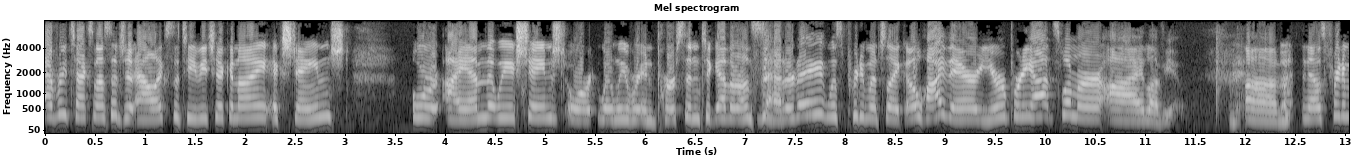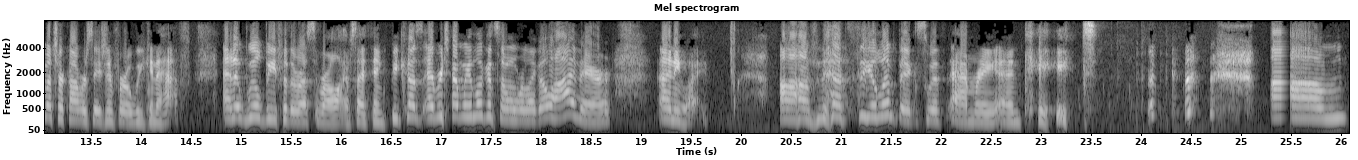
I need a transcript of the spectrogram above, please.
every text message that Alex, the TV chick, and I exchanged, or I am that we exchanged, or when we were in person together on Saturday, was pretty much like, "Oh, hi there, you're a pretty hot swimmer. I love you." Um, and that was pretty much our conversation for a week and a half, and it will be for the rest of our lives, I think, because every time we look at someone, we're like, "Oh, hi there." Anyway, um, that's the Olympics with Amrie and Kate. um,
